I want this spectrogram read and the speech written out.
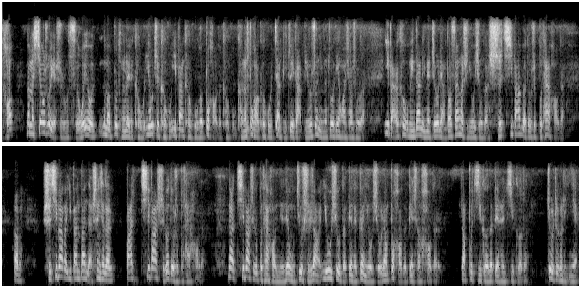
好。那么销售也是如此，我有那么不同类的客户，优质客户、一般客户和不好的客户，可能不好客户占比最大。比如说你们做电话销售的，一百个客户名单里面只有两到三个是优秀的，十七八个都是不太好的，啊不，十七八个一般般的，剩下的八七八十个都是不太好的。那七八十个不太好，你的任务就是让优秀的变得更优秀，让不好的变成好的，让不及格的变成及格的，就是这个理念。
